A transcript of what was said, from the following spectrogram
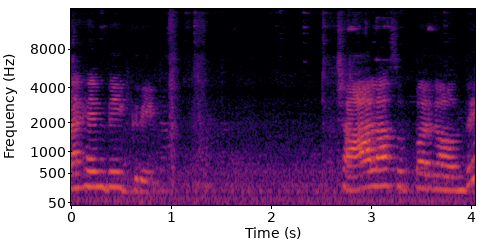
మెహందీ గ్రీన్ చాలా సూపర్గా ఉంది.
